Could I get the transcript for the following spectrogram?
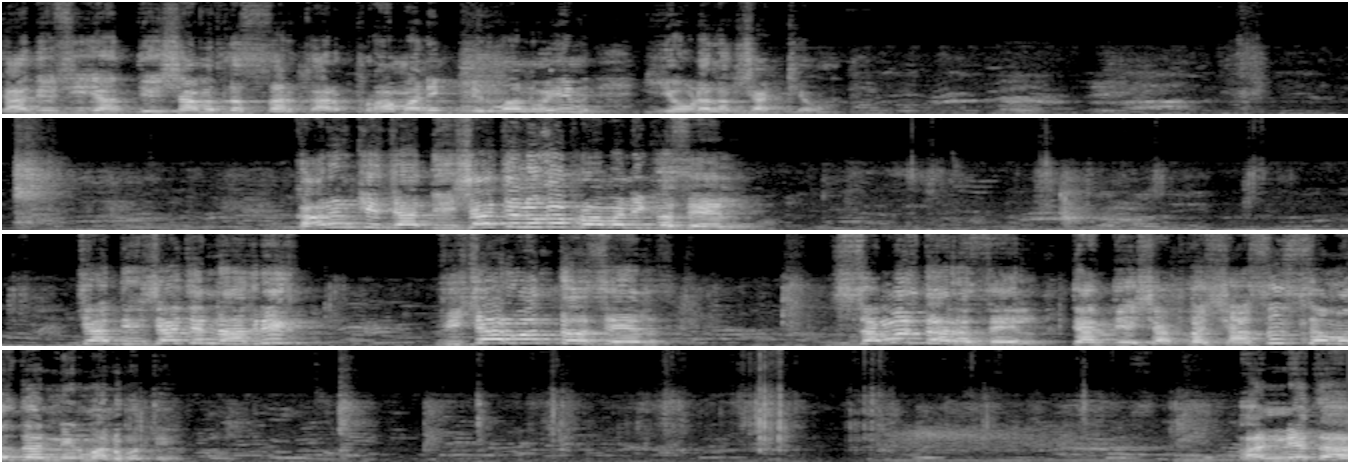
त्या दिवशी या देशामधलं सरकार प्रामाणिक निर्माण होईल एवढं लक्षात ठेवा. कारण की ज्या देशाचे लोक प्रामाणिक असेल ज्या देशाचे नागरिक विचारवंत असेल समजदार असेल त्या देशातलं शासन समजदार निर्माण होते. अन्यथा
